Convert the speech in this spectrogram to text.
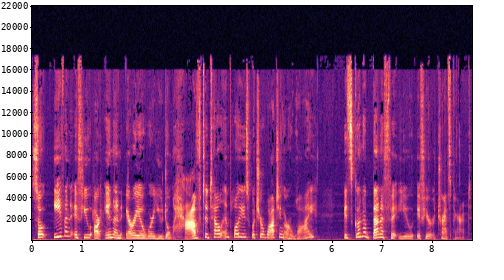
So even if you are in an area where you don't have to tell employees what you're watching or why, it's going to benefit you if you're transparent.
